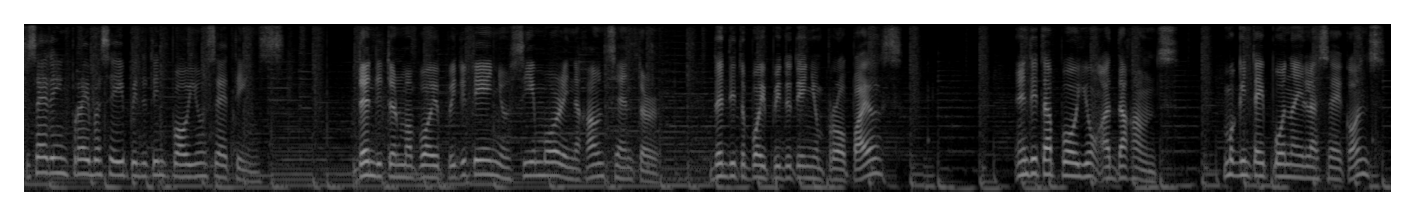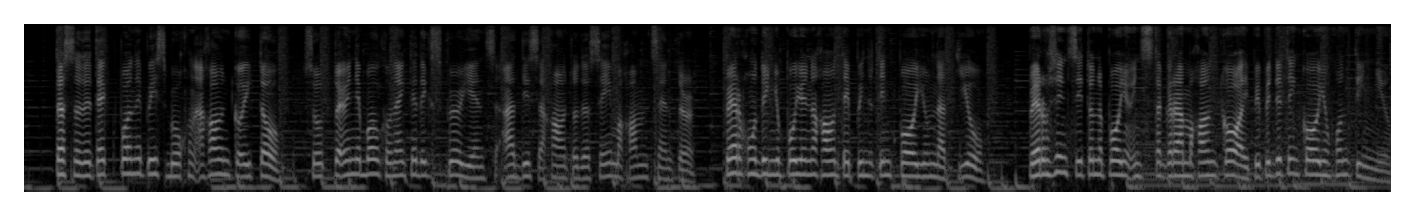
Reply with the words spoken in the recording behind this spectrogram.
Sa setting and privacy, pindutin po yung settings. Then, dito naman po pindutin yung see more in account center. Then, dito po pindutin yung profiles. And dito po yung add accounts. Maghintay po na ilang seconds. Tapos na-detect po ni Facebook na account ko ito. So to enable connected experience, add this account to the same account center. Pero kung di nyo po yung account ay pindutin po yung not you. Pero since ito na po yung Instagram account ko ay pipindutin ko yung continue.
